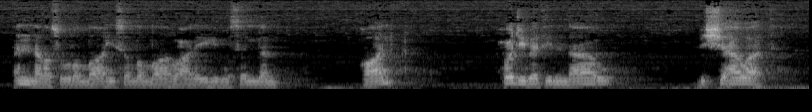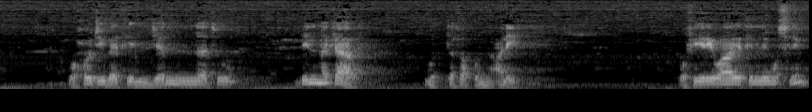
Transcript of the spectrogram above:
أن رسول الله صلى الله عليه وسلم -قال حجبت النار بالشهوات وحجبت الجنة بالمكارة متفق عليه وفي رواية لمسلم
